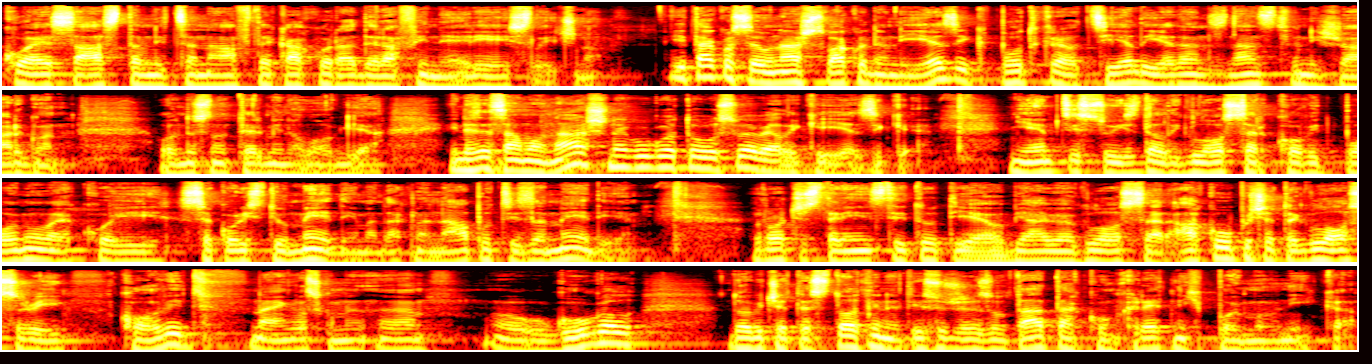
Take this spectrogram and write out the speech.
koja je sastavnica nafte, kako rade rafinerije i slično. I tako se u naš svakodnevni jezik potkrao cijeli jedan znanstveni žargon, odnosno terminologija. I ne samo naš, nego gotovo sve velike jezike. Njemci su izdali glosar COVID pojmova koji se koristi u medijima, dakle napuci za medije. Rochester institut je objavio glosar. Ako upišete glossary COVID na engleskom uh, u Google, dobit ćete stotine tisuća rezultata konkretnih pojmovnika.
